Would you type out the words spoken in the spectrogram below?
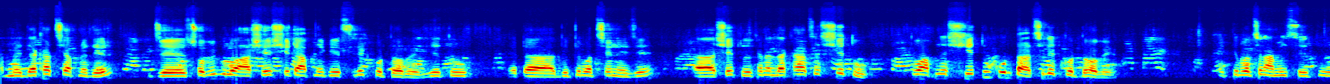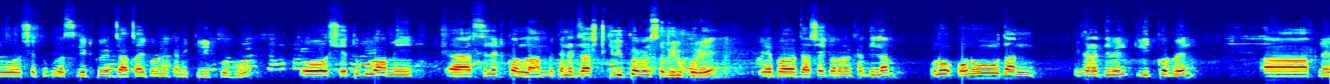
আমি দেখাচ্ছি আপনাদের, যে ছবিগুলো আসে, সেটা আপনাকে সিলেক্ট করতে হবে। যেহেতু এটা দেখতে পাচ্ছেন, এই যে সেতু, এখানে লেখা আছে সেতু। তো আপনার সেতু কোনটা সিলেক্ট করতে হবে। দেখতে পাচ্ছেন, আমি সেতু, সেতুগুলো সিলেক্ট করে যাচাই করুন, এখানে ক্লিক করব। তো সেতুগুলো আমি সিলেক্ট করলাম, এখানে জাস্ট ক্লিক করবেন ছবির উপরে। এরপর যাচাই করুন এখানে দিলাম। কোনো অনুদান এখানে দিবেন ক্লিক করবেন। আপনার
